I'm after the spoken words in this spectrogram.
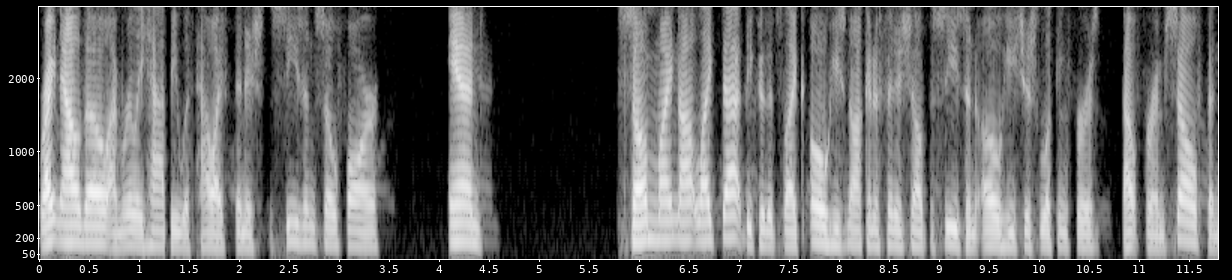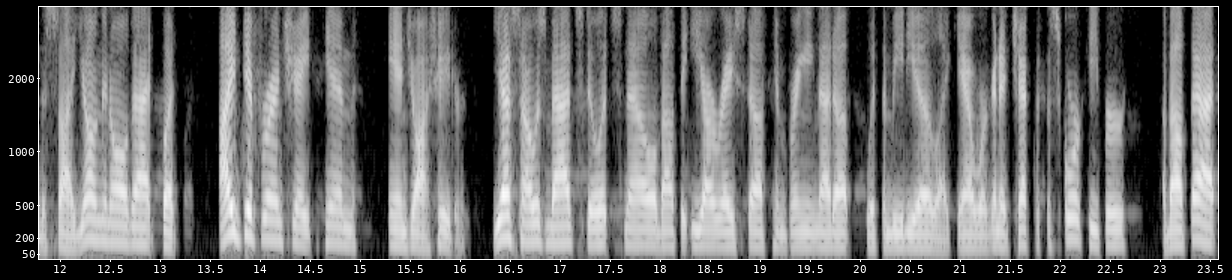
Right now, though, I'm really happy with how I finished the season so far. And some might not like that because it's like, oh, he's not going to finish out the season. Oh, he's just looking for out for himself and the Cy Young and all that. But I differentiate him and Josh Hader yes, I was mad still at Snell about the ERA stuff, him bringing that up with the media. Like, yeah, we're going to check with the scorekeeper about that.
